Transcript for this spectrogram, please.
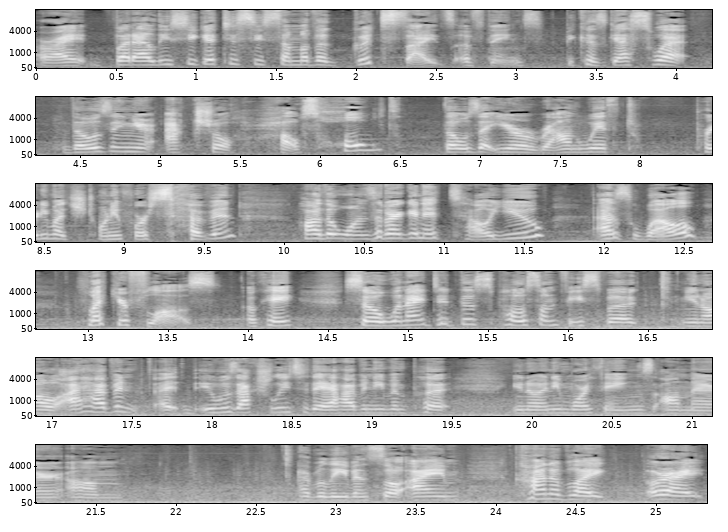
All right? But at least you get to see some of the good sides of things because guess what? Those in your actual household, those that you're around with pretty much 24/7 are the ones that are going to tell you as well like your flaws okay? So when i did this post on facebook you know i haven't it was actually today i haven't even put you know any more things on there um i believe and so i'm kind of like all right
